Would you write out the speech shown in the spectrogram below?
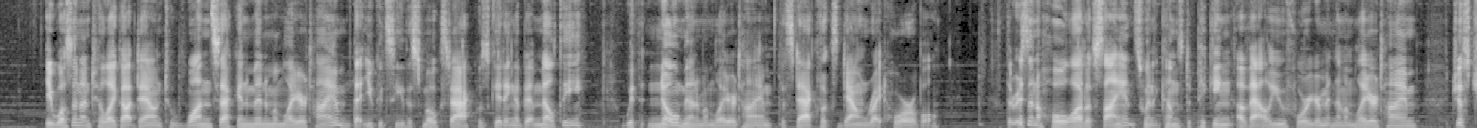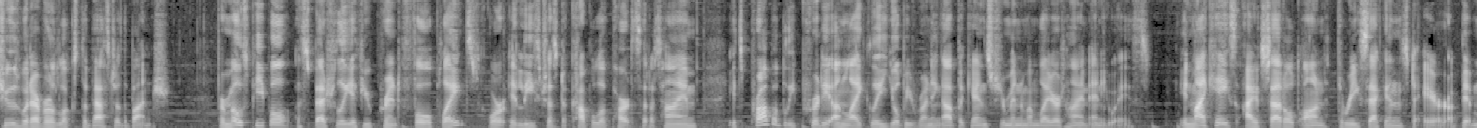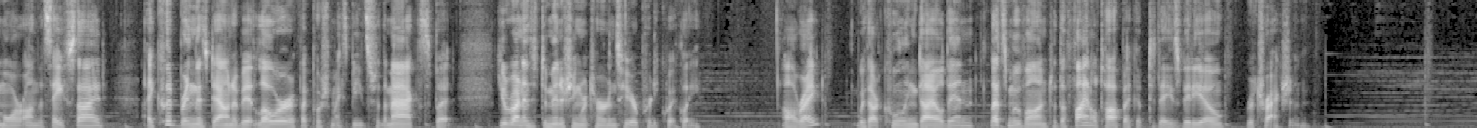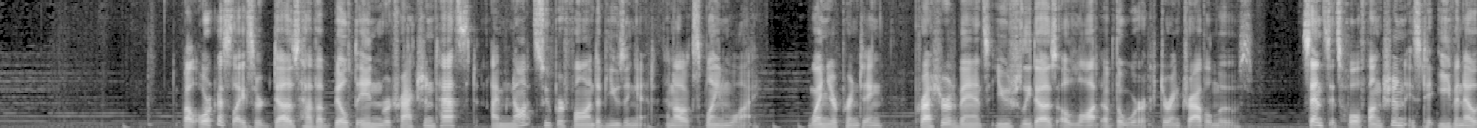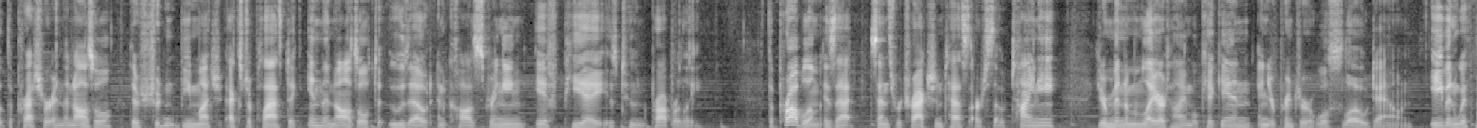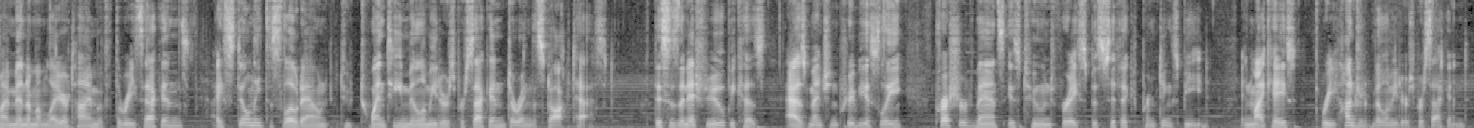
It wasn't until I got down to 1 second minimum layer time that you could see the smokestack was getting a bit melty. With no minimum layer time, the stack looks downright horrible. There isn't a whole lot of science when it comes to picking a value for your minimum layer time, just choose whatever looks the best of the bunch. For most people, especially if you print full plates, or at least just a couple of parts at a time, it's probably pretty unlikely you'll be running up against your minimum layer time anyways. In my case, I've settled on 3 seconds to err a bit more on the safe side. I could bring this down a bit lower if I push my speeds to the max, but you run into diminishing returns here pretty quickly. Alright, with our cooling dialed in, let's move on to the final topic of today's video, retraction. While Orca Slicer does have a built-in retraction test, I'm not super fond of using it, and I'll explain why. When you're printing, Pressure Advance usually does a lot of the work during travel moves. Since its whole function is to even out the pressure in the nozzle, there shouldn't be much extra plastic in the nozzle to ooze out and cause stringing if PA is tuned properly. The problem is that since retraction tests are so tiny, your minimum layer time will kick in and your printer will slow down. Even with my minimum layer time of 3 seconds, I still need to slow down to 20 millimeters per second during the stock test. This is an issue because, as mentioned previously, Pressure Advance is tuned for a specific printing speed, in my case, 300 millimeters per second.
